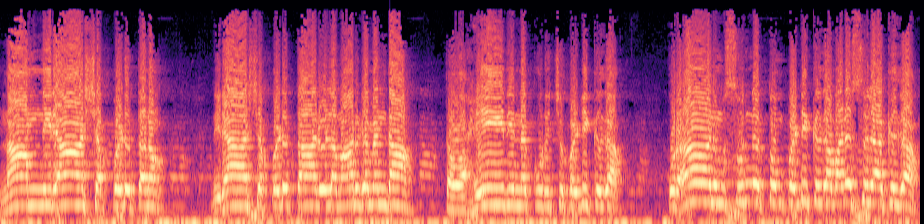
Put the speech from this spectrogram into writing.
നാം നിരാശപ്പെടുത്തണം. നിരാശപ്പെടുത്താനുള്ള മാർഗം എന്താ തൗഹീദിനെ കുറിച്ച് പഠിക്കുക. ഖുർആാനും സുന്നത്തും പഠിക്കുക മനസ്സിലാക്കുക.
